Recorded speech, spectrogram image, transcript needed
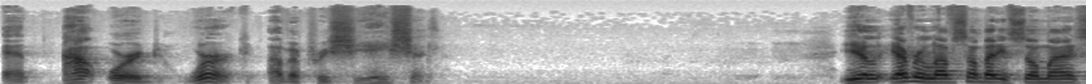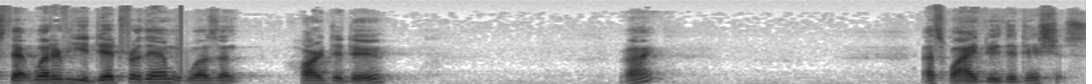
an outward work of appreciation. You ever love somebody so much that whatever you did for them wasn't hard to do? Right? That's why I do the dishes.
